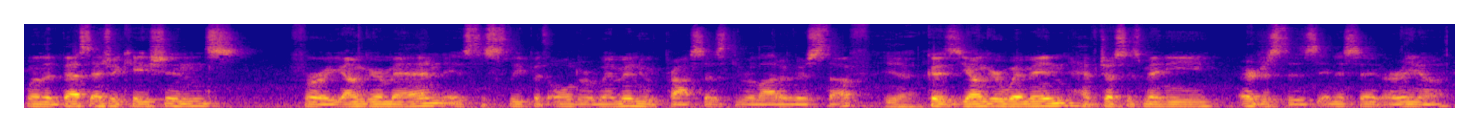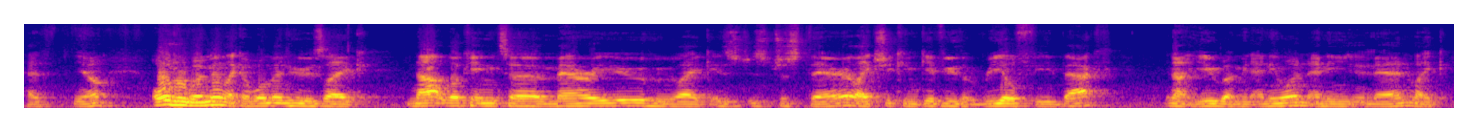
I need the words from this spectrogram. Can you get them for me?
one of the best educations for a younger man is to sleep with older women who've processed through a lot of their stuff. Yeah. Because younger women have just as many, or just as innocent, or you know, have you know, older women like a woman who's like not looking to marry you, who like is is just there, like she can give you the real feedback. Not you, but I mean anyone, any Yeah. man, like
